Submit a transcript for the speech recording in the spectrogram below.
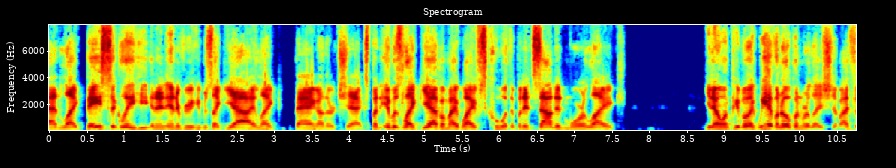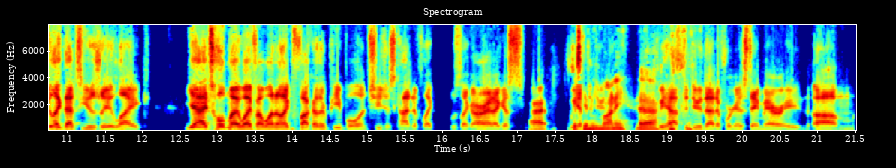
and like basically he in an interview he was like yeah i like bang other chicks. But it was like yeah but my wife's cool with it. But it sounded more like you know when people are like we have an open relationship. I feel like that's usually like yeah i told my wife i want to like fuck other people and she just kind of like was like all right i guess All right, we just have give to me do money. Yeah, we have to do that if we're going to stay married um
